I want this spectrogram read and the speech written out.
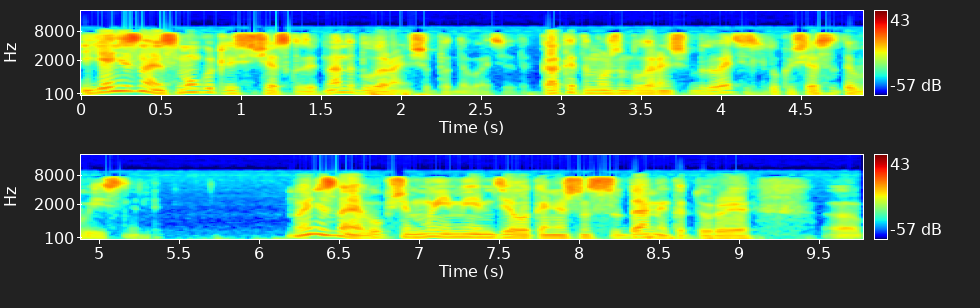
И я не знаю, смогут ли сейчас сказать, надо было раньше подавать это. Как это можно было раньше подавать, если только сейчас это выяснили? Ну, я не знаю, в общем, мы имеем дело, конечно, с судами, которые э,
